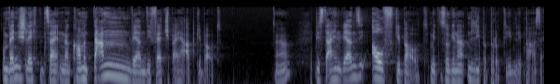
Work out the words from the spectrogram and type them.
Und wenn die schlechten Zeiten dann kommen, dann werden die Fettspeicher abgebaut. Ja? Bis dahin werden sie aufgebaut mit der sogenannten Lipoproteinlipase.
